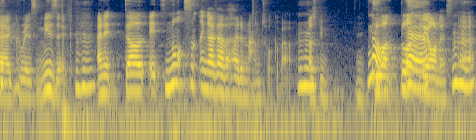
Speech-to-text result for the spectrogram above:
their careers in music, Mm-hmm. and it does. It's not something I've ever heard a man talk about. I'll just be Mm-hmm. No. blunt, bluntly Yeah. honest there.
